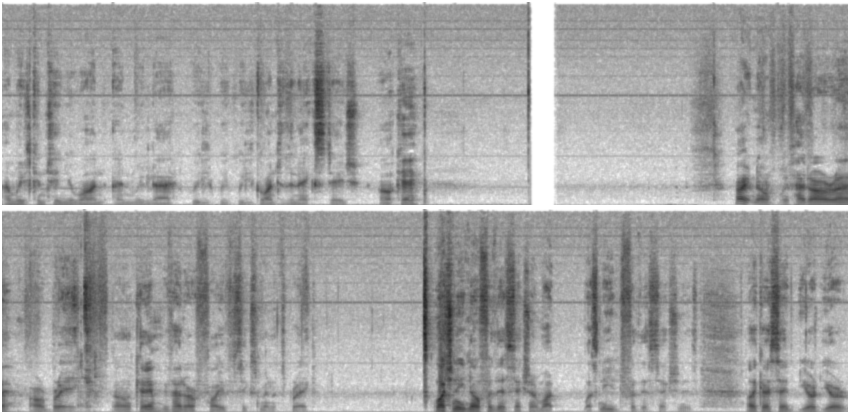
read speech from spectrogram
and we'll continue on and we'll uh, we'll, we'll go on to the next stage okay? Right now we've had our uh, our break okay? We've had our five six minutes break what you need now for this section what what's needed for this section is like I said your your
